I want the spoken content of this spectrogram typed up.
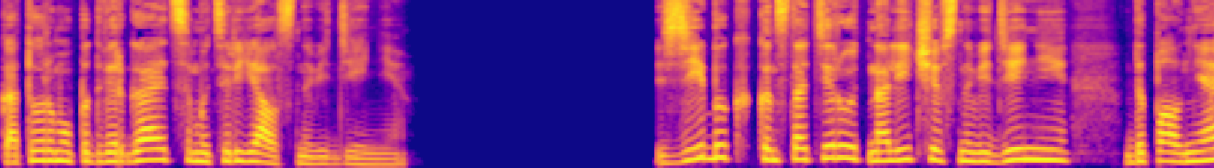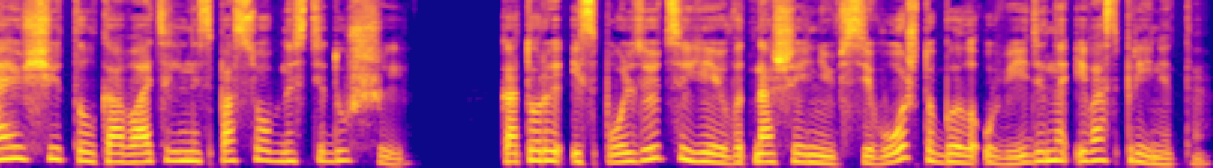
которому подвергается материал сновидения. Зибек констатирует наличие в сновидении дополняющей толковательной способности души, который используется ею в отношении всего, что было увидено и воспринято.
